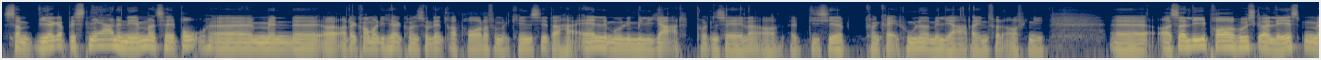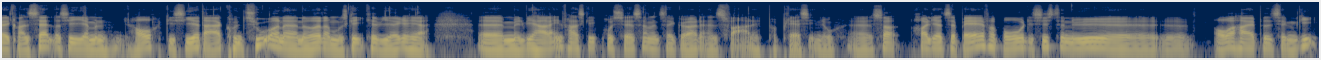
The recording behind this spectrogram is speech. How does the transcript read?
som virker besnærende nemme at tage i brug, øh, men, øh, og, og der kommer de her konsulentrapporter fra McKinsey, der har alle mulige milliardpotentialer, og øh, de siger konkret 100 milliarder inden for det offentlige. Øh, og så lige prøve at huske at læse dem med grænsalt og sige, jamen hov, de siger, der er konturerne af noget, der måske kan virke her. Øh, men vi har rent faktisk ikke processerne til at gøre det ansvarligt på plads endnu. Øh, så hold jer tilbage for at bruge de sidste nye øh, overhypede teknologi,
